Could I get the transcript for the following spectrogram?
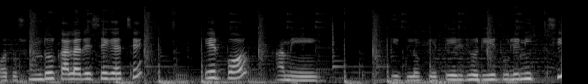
কত সুন্দর কালার এসে গেছে। এরপর আমি এগুলোকে তেল ঝরিয়ে তুলে নিচ্ছি।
